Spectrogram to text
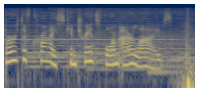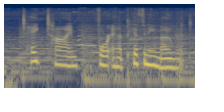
birth of Christ can transform our lives. Take time for an epiphany moment.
